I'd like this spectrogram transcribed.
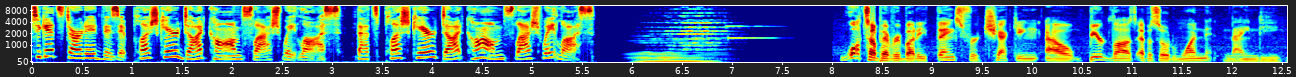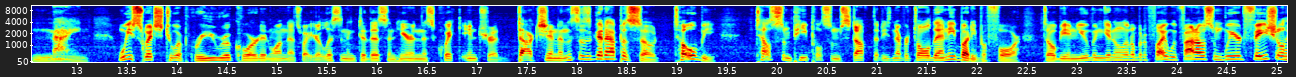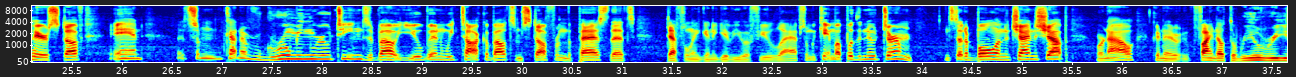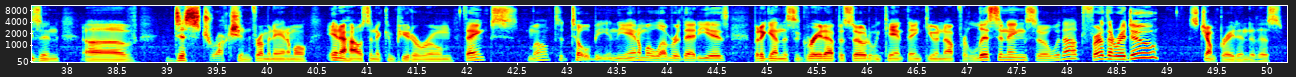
To get started, visit plushcare.com slash weight loss. That's plushcare.com slash weight loss. What's up, everybody? Thanks for checking out Beard Laws episode 199. We switched to a pre recorded one. That's why you're listening to this and hearing this quick introduction. And this is a good episode. Toby tells some people some stuff that he's never told anybody before. Toby and you have been getting a little bit of fight. We found out some weird facial hair stuff and some kind of grooming routines about Yuban. We talk about some stuff from the past that's definitely going to give you a few laughs. And we came up with a new term. Instead of bull in a china shop, we're now going to find out the real reason of destruction from an animal in a house in a computer room. Thanks, well, to Toby and the animal lover that he is. But again, this is a great episode. We can't thank you enough for listening. So without further ado, let's jump right into this.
